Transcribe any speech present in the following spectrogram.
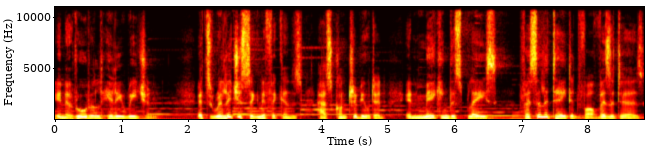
in a rural hilly region, its religious significance has contributed in making this place facilitated for visitors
